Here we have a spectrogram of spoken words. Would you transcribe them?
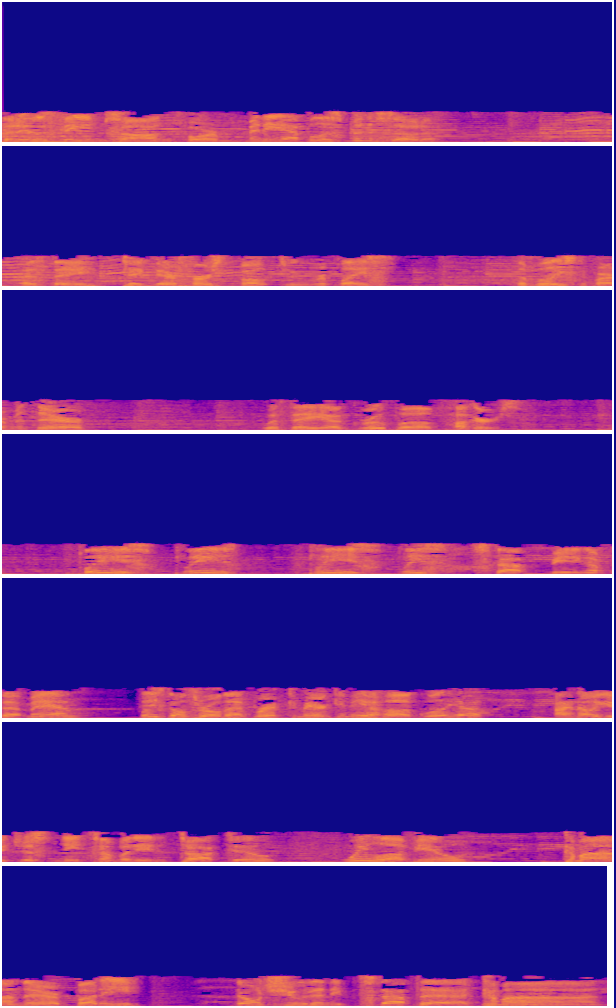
The new theme song for Minneapolis, Minnesota, as they take their first vote to replace the police department there with a, a group of huggers. Please, please, please, please stop beating up that man. Please don't throw that brick. Come here, give me a hug, will you? I know you just need somebody to talk to. We love you. Come on there, buddy. Don't shoot any. Stop that. Come on.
